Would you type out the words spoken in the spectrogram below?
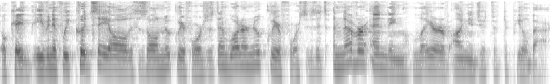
okay, even if we could say, oh, this is all nuclear forces, then what are nuclear forces? It's a never-ending layer of onions you have to peel back.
